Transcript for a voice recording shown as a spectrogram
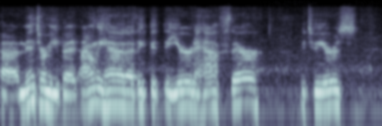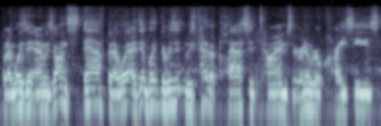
uh, mentor me. But I only had I think a, year and a half there, two years. But I wasn't, and I was on staff. But I, I did. There was it was kind of a placid time, so there were no real crises.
